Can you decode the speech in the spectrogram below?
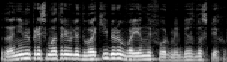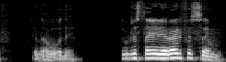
За ними присматривали два кибера в военной форме, без доспехов. Коноводы. Тут же стояли Ральф и Сэм.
